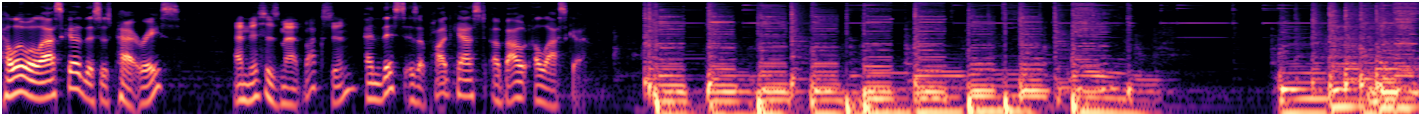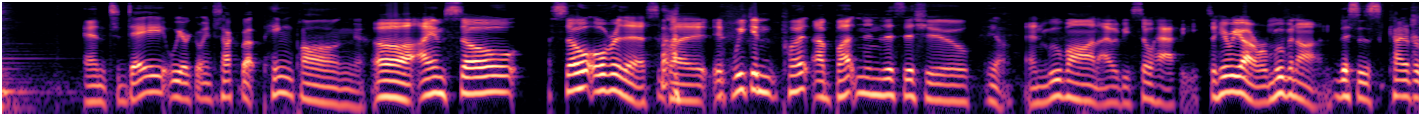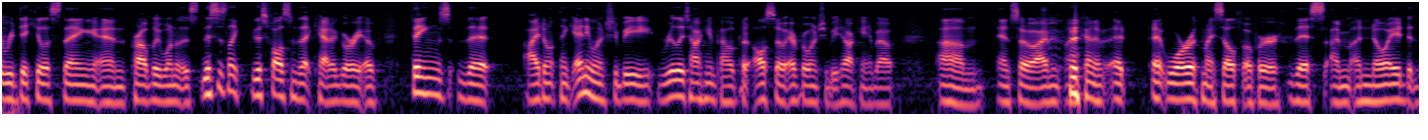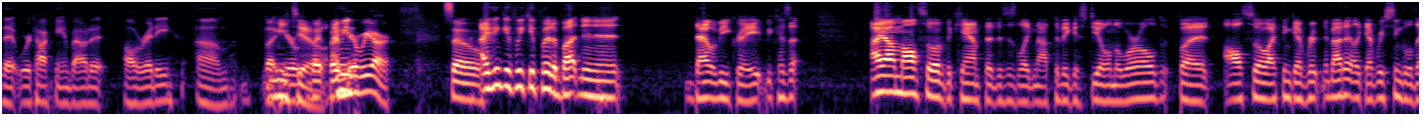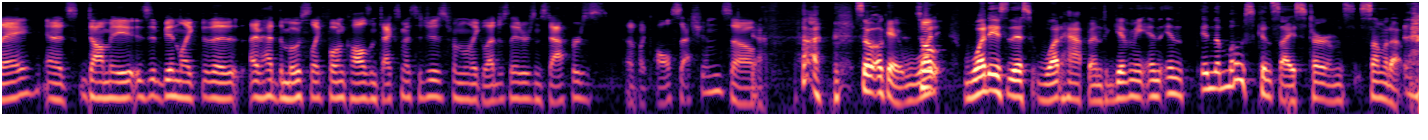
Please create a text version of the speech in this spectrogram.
Hello, Alaska. This is Pat Race, And this is Matt Buxton. and this is a podcast about Alaska. And today we are going to talk about ping pong. Oh, I am so so over this, but if we can put a button in this issue Yeah. and move on, I would be so happy. So here we are, we're moving on. This is kind of a ridiculous thing, and probably one of those. This is like this falls into that category of things that I don't think anyone should be really talking about, but also everyone should be talking about. Um, and so I'm, I'm kind of at, at war with myself over this. I'm annoyed that we're talking about it already. Um, but Me here, too. But, but I mean- here we are. So I think if we could put a button in it, that would be great because I am also of the camp that this is like not the biggest deal in the world, but also I think I've written about it like every single day and it's dominated. It's been like the I've had the most like phone calls and text messages from like legislators and staffers of like all sessions. So Yeah. so okay, what So- what is this? What happened? Give me in in in the most concise terms. Sum it up.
